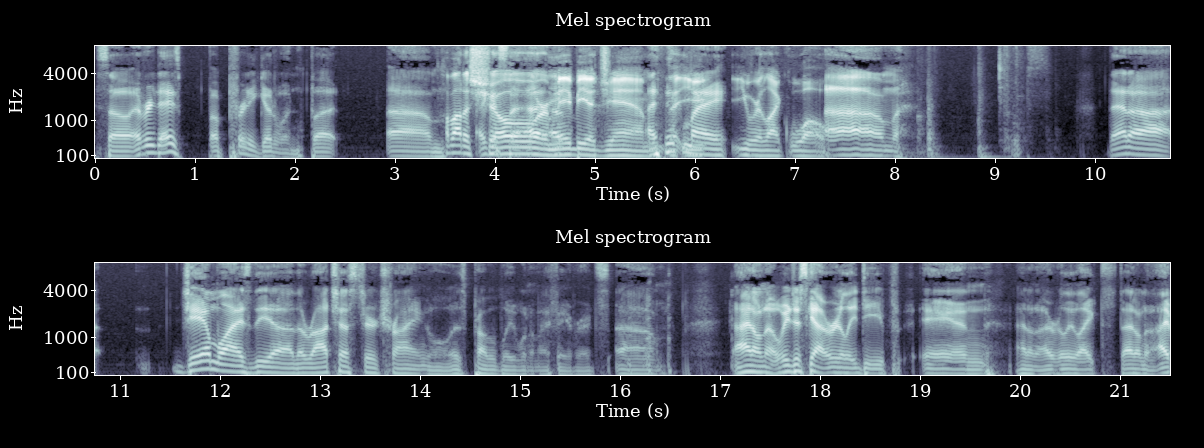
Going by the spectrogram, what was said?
So every day is a pretty good one, but um, How about a show that- or I- maybe a jam I think that you, my- you were like, whoa. um, oops, that uh, jam wise, the uh, the Rochester Triangle is probably one of my favorites. Um, I don't know, we just got really deep, and I don't know, I really liked. I don't know, I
